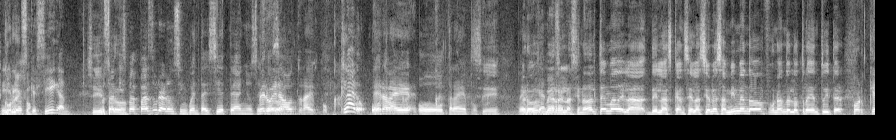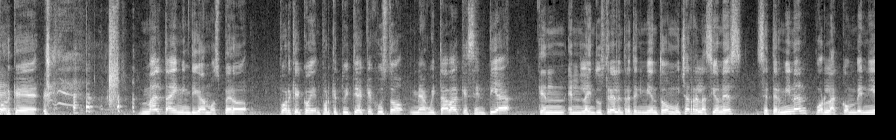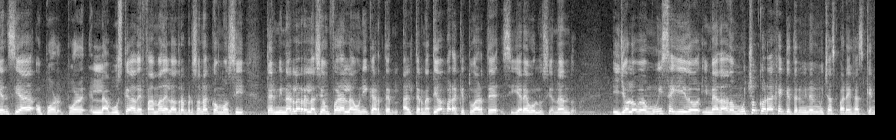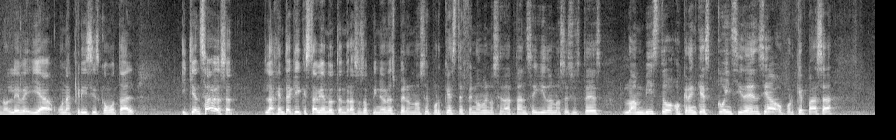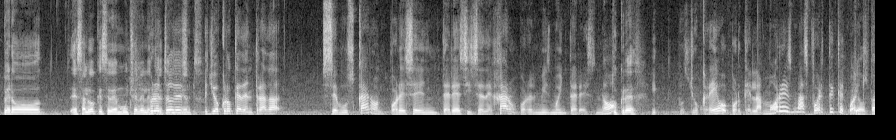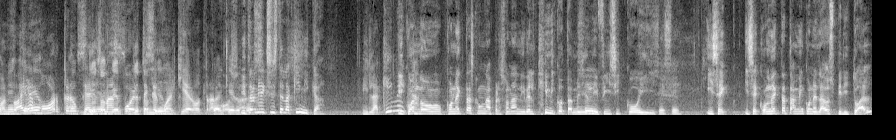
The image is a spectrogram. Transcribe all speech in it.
Y Correcto. los que sigan. Sí, o sea, pero- mis papás duraron 57 años de Pero era otra época. Claro, Era otra, e- época. otra época. Sí, pero, ya ve, no sé. relacionado al tema de, la, de las cancelaciones, a mí me andaban funando el otro día en Twitter. ¿Por qué? Porque mal timing, digamos, pero porque, porque tuiteé que justo me agüitaba que sentía que en, en la industria del entretenimiento muchas relaciones se terminan por la conveniencia o por, por la búsqueda de fama de la otra persona, como si terminar la relación fuera la única alter- alternativa para que tu arte siguiera evolucionando. Y yo lo veo muy seguido y me ha dado mucho coraje que terminen muchas parejas que no le veía una crisis como tal. Y quién sabe, o sea, la gente aquí que está viendo tendrá sus opiniones, pero no sé por qué este fenómeno se da tan seguido. No sé si ustedes lo han visto o creen que es coincidencia o por qué pasa. Pero es algo que se ve mucho en el Pero entretenimiento. entonces yo creo que de entrada se buscaron por ese interés y se dejaron por el mismo interés, ¿no? ¿Tú crees? Y, pues yo creo, porque el amor es más fuerte que cualquier... Cuando hay creo. amor, creo Así que es. Yo es también, más fuerte que cualquier otra Cualquier cosa. Y también existe la química. Y la química. Y cuando conectas con una persona a nivel químico también Sí. y físico y, Sí, sí. y, se, y se conecta también con el lado espiritual,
